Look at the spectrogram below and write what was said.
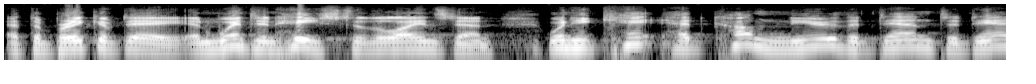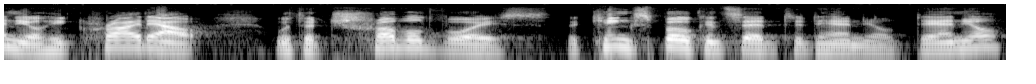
at the break of day, and went in haste to the lion's den. When he came, had come near the den to Daniel, he cried out with a troubled voice. The king spoke and said to Daniel, Daniel,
